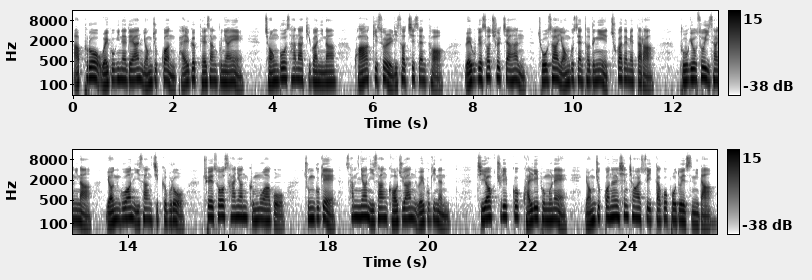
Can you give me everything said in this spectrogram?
앞으로 외국인에 대한 영주권 발급 대상 분야에 정부 산하 기관이나 과학기술 리서치 센터, 외국에서 출자한 조사 연구센터 등이 추가됨에 따라 부교수 이상이나 연구원 이상 직급으로 최소 4년 근무하고 중국에 3년 이상 거주한 외국인은 지역 출입국 관리 부문에 영주권을 신청할 수 있다고 보도했습니다.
